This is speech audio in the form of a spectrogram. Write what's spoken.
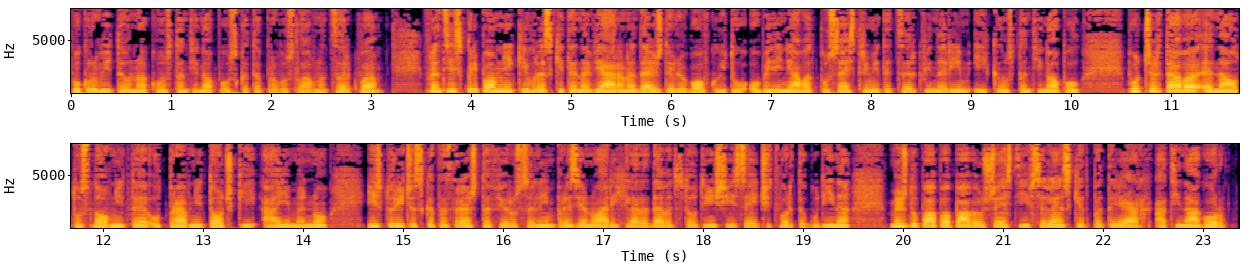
покровител на Константинополската православна църква. Франциск, припомняйки връзките на вяра, надежда и любов, които обединяват посестримите църкви на Рим и Константинопол, подчертава една от основните отправи отправни точки, а именно историческата среща в Иерусалим през януари 1964 година между папа Павел VI и Вселенският патриарх Атинагор –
